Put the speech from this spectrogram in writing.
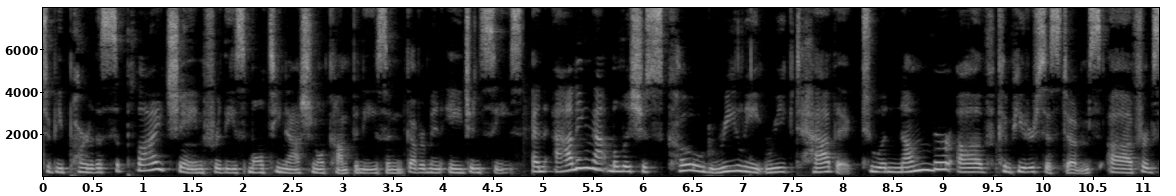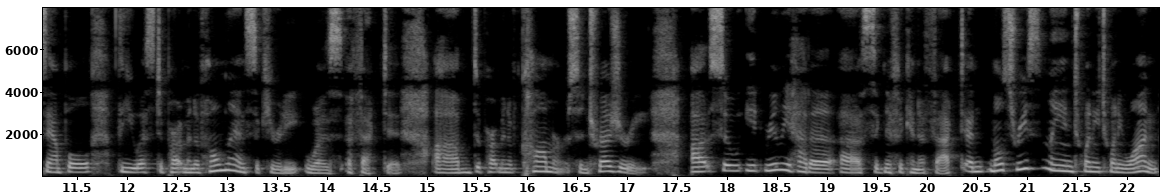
to be part of the supply chain for these multinational companies and government agencies. And adding that malicious code really wreaked havoc to a number of computer systems. Uh, for example, the U.S. Department of Homeland Security was affected, um, Department of Commerce and Treasury. Uh, so it really had a, a significant effect. And most recently in 2021,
